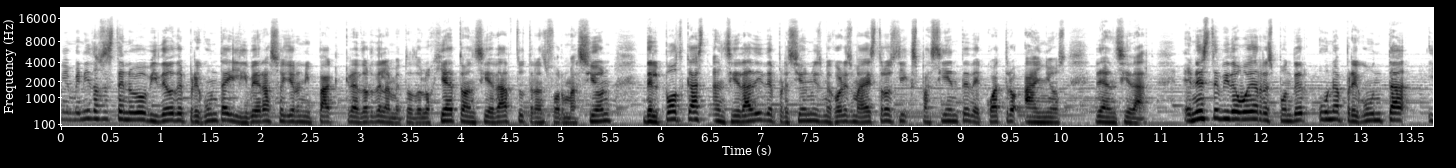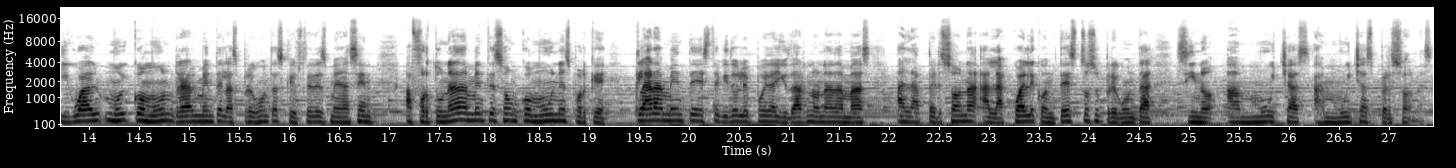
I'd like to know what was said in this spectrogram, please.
Bienvenidos a este nuevo video de Pregunta y Libera. Soy Aaron creador de la metodología Tu Ansiedad, Tu Transformación, del podcast Ansiedad y Depresión, mis mejores maestros y expaciente de 4 años de ansiedad. En este video voy a responder una pregunta igual muy común. Realmente las preguntas que ustedes me hacen afortunadamente son comunes porque claramente este video le puede ayudar no nada más a la persona a la cual le contesto su pregunta, sino a muchas, a muchas personas.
